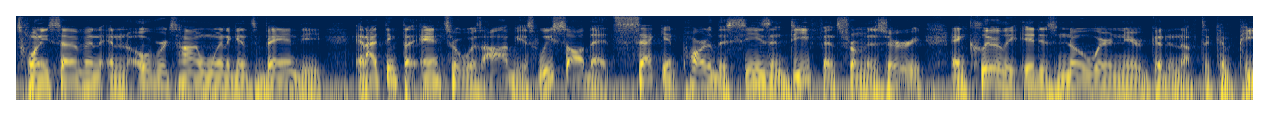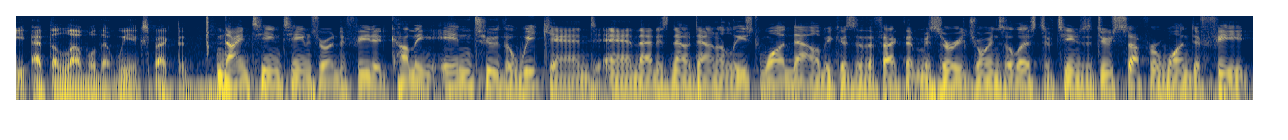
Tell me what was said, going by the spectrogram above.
27 and an overtime win against Vandy? And I think the answer was obvious. We saw that second part of the season defense from Missouri, and clearly it is nowhere near good enough to compete at the level that we expected. 19 teams are undefeated coming into the weekend, and that is now down at least one now because of the fact that Missouri joins a list of teams that do suffer one defeat.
